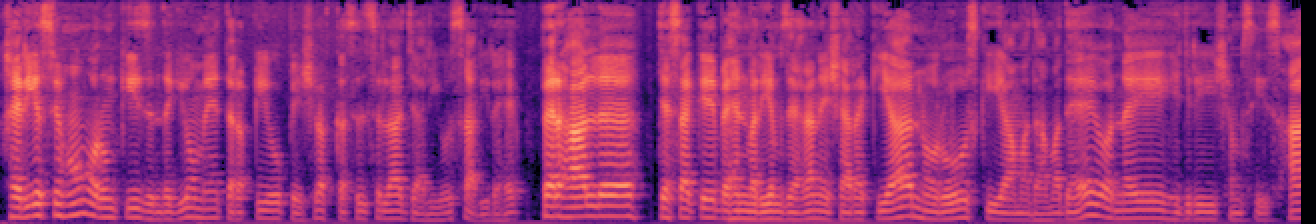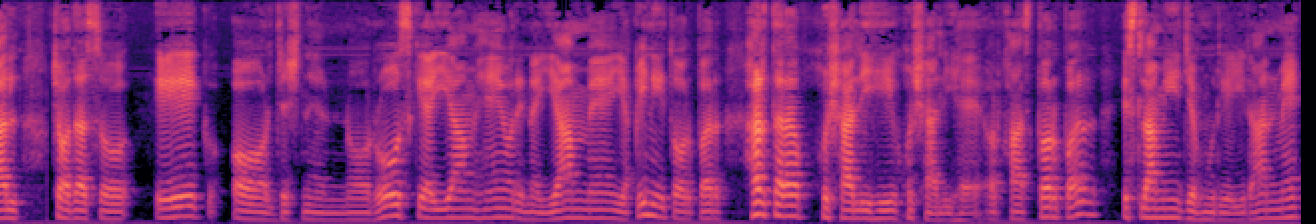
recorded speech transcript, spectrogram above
خیریت سے ہوں اور ان کی زندگیوں میں ترقی و پیش رفت کا سلسلہ جاری و ساری رہے۔ بہرحال، جیسا کہ بہن مریم زہرا نے اشارہ کیا، نوروز کی آمد آمد ہے اور نئے ہجری شمسی سال چودہ سو ایک اور جشن نوروز کے ایام ہیں اور ان ایام میں یقینی طور پر ہر طرف خوشحالی ہی خوشحالی ہے اور خاص طور پر اسلامی جمہوریہ ایران میں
